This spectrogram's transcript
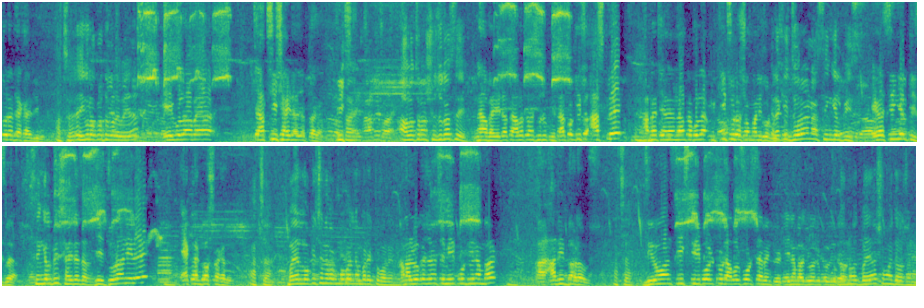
করে দেখাই দিব। আচ্ছা এইগুলো কত করে ভাইয়া? এইগুলা ভাই চাচ্ছি ষাট হাজার টাকা। আলোচনার সুযোগ আছে? না ভাই এটাতে আলোচনা সুযোগ নেই। তারপর কিছু আসলে আপনার চ্যানেল নামটা বললে আমি কিছুটা সম্মানই করব। এটা কি জোড়া না সিঙ্গেল পিস এটা সিঙ্গেল পিস ভাই। সিঙ্গেল পিস ষাট হাজার। যে জোড়া নিলে এক লাখ দশ টাকা দেবে। আচ্ছা ভাইয়ের লোকেশন এবং মোবাইল নাম্বার একটু বলেন। আমার লোকেশন হচ্ছে মিরপুর দুই নাম্বার আর আদিত বার হাউস আচ্ছা। Zero one six triple two double four seven two এই নাম্বার যোগাযোগ করতে ধন্যবাদ ভাইয়া সময় দেওয়ার জন্য।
